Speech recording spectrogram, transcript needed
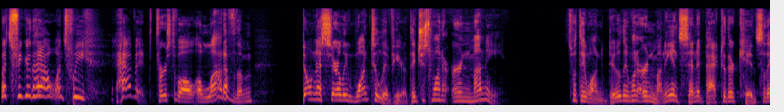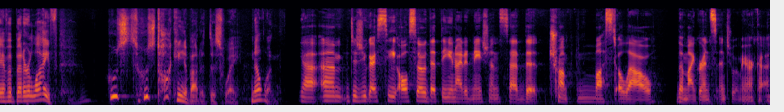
Let's figure that out once we have it. First of all, a lot of them don't necessarily want to live here. They just want to earn money. That's what they want to do. They want to earn money and send it back to their kids so they have a better life. Who's who's talking about it this way? No one. Yeah. Um, did you guys see also that the United Nations said that Trump must allow the migrants into America?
